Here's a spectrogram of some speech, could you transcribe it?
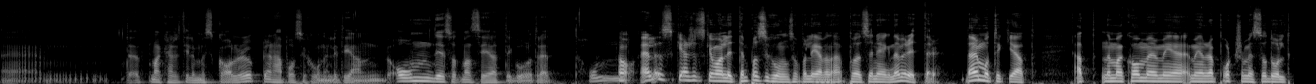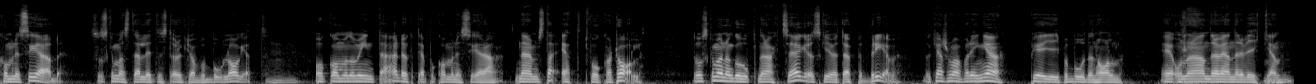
eh, att man kanske till och med skalar upp den här positionen lite grann. Om det är så att man ser att det går åt rätt håll. Ja, eller så kanske det ska vara en liten position som får leva på sina egna meriter. Däremot tycker jag att, att när man kommer med, med en rapport som är så dåligt kommunicerad så ska man ställa lite större krav på bolaget. Mm. Och om de inte är duktiga på att kommunicera närmsta ett, två kvartal, då ska man nog gå ihop några aktieägare och skriva ett öppet brev. Då kanske man får ringa PJ på Bodenholm eh, och några andra vänner i Viken. Mm.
